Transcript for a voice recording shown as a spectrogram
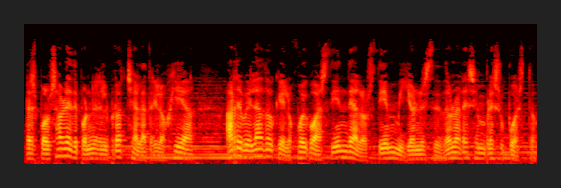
responsable de poner el broche a la trilogía, ha revelado que el juego asciende a los 100 millones de dólares en presupuesto.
